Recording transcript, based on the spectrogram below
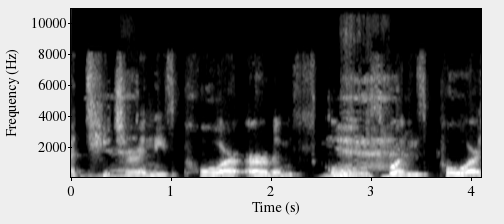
a teacher yeah. in these poor urban schools yeah. for these poor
